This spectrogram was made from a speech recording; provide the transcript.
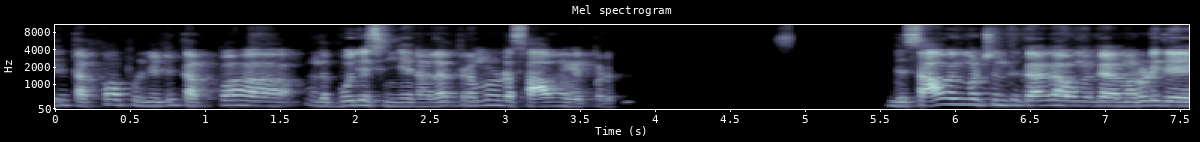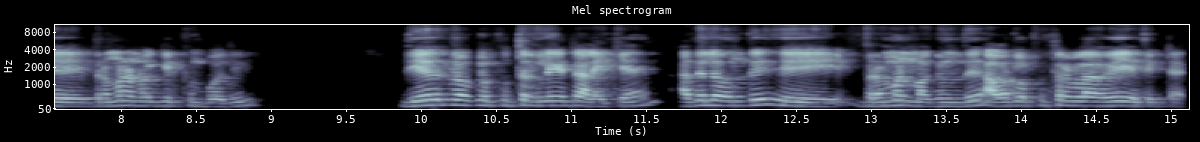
இது தப்பா புரிஞ்சுட்டு தப்பா அந்த பூஜை செஞ்சதுனால பிரம்மனோட சாபம் ஏற்படுது. இந்த சாப விமர்சனத்துக்காக அவங்க மறுபடியும் பிரம்மனை நோக்கி இருக்கும்போது தேவர்களோட அவர்களை புத்திரர்களே என்று அழைக்க அதுல வந்து பிரம்மன் மகிழ்ந்து அவர்களை புத்திரர்களாகவே இதனால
